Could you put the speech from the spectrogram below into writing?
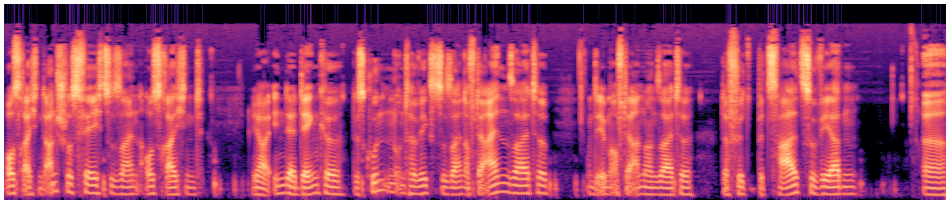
ausreichend anschlussfähig zu sein, ausreichend ja in der Denke des Kunden unterwegs zu sein auf der einen Seite und eben auf der anderen Seite dafür bezahlt zu werden, äh,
